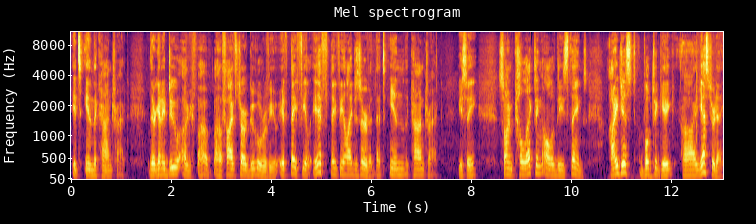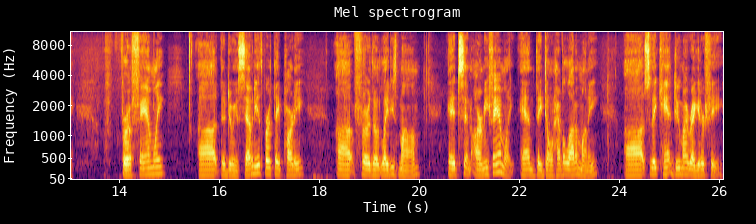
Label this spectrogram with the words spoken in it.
It's in the contract. They're going to do a, a, a five star Google review if they feel if they feel I deserve it. That's in the contract. You see, so I'm collecting all of these things. I just booked a gig uh, yesterday for a family. Uh, they're doing a 70th birthday party uh, for the lady's mom. It's an army family, and they don't have a lot of money, uh, so they can't do my regular fee.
